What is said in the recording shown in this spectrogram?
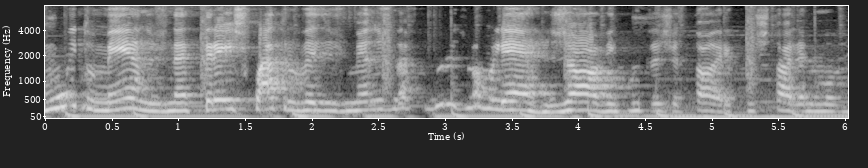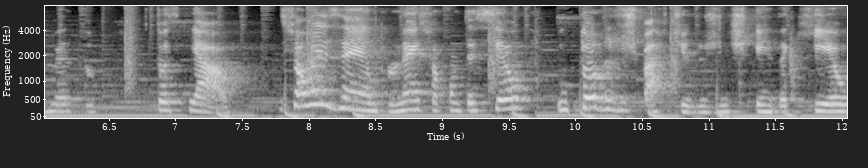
muito menos, né, três, quatro vezes menos na figura de uma mulher jovem, com trajetória, com história no movimento social. Isso é um exemplo, né? Isso aconteceu em todos os partidos de esquerda que eu,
